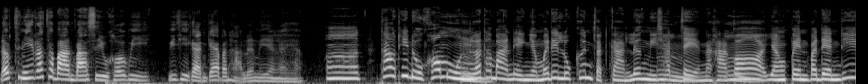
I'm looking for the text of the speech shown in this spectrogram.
แล้วทีนี้รัฐบาลบราซิลเขามีวิธีการแก้ปัญหาเรื่องนี้ยังไงคะเอ่อเท่าที่ดูข้อมูลอืมรัฐบาลเองยังไม่ได้ลุกขึ้นจัดการเรื่องนี้อืมชัดเจนนะคะอืมก็ยังเป็นประเด็นที่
